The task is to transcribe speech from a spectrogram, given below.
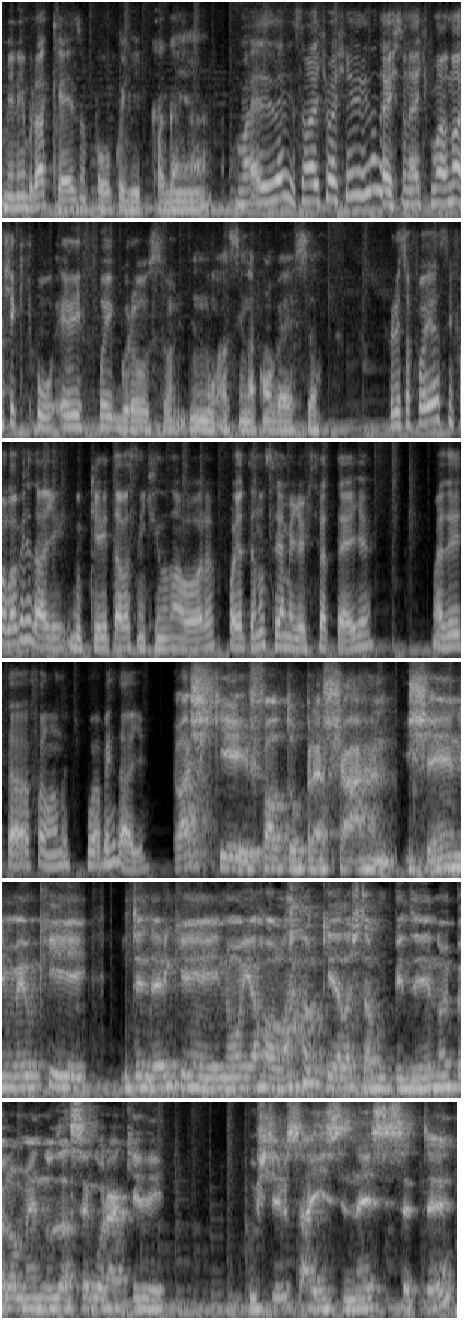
Me lembrou a Kes um pouco de caganhar. Mas é isso, mas eu achei honesto, né? Tipo, eu não achei que, tipo, ele foi grosso, no, assim, na conversa. Ele só foi, assim, falou a verdade do que ele tava sentindo na hora. Pode até não ser a melhor estratégia, mas ele tá falando, tipo, a verdade. Eu acho que faltou pra Sharon e Shane meio que entenderem que não ia rolar o que elas estavam pedindo e pelo menos assegurar que o Steve saísse nesse CT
